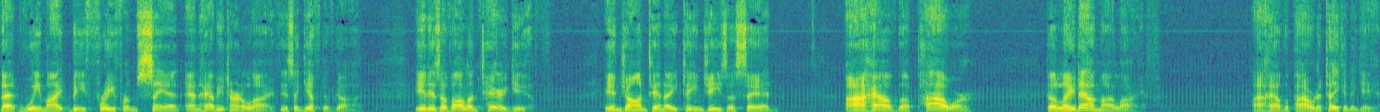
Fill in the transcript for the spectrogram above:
that we might be free from sin and have eternal life. It's a gift of God. It is a voluntary gift. In John 10 18, Jesus said, I have the power to lay down my life. I have the power to take it again.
